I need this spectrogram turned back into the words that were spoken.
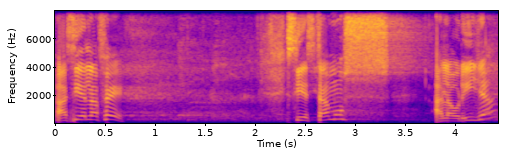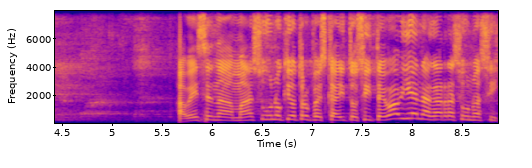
Así es la fe. Si estamos a la orilla, a veces nada más uno que otro pescadito. Si te va bien, agarras uno así.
